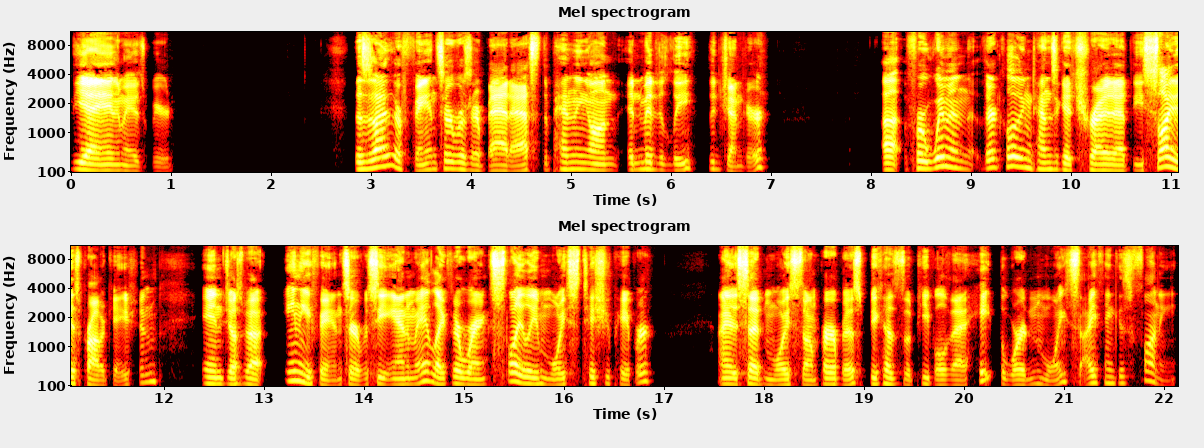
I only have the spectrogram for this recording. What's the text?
Yeah, anime is weird. This is either fan service or badass, depending on, admittedly, the gender. Uh, for women, their clothing tends to get shredded at the slightest provocation in just about any fan servicey anime, like they're wearing slightly moist tissue paper. I said moist on purpose because the people that hate the word moist I think is funny.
